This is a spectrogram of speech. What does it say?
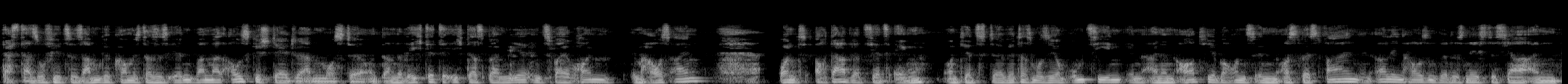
dass da so viel zusammengekommen ist, dass es irgendwann mal ausgestellt werden musste. Und dann richtete ich das bei mir in zwei Räumen im Haus ein. Und auch da wird's jetzt eng. Und jetzt äh, wird das Museum umziehen umziehen in einen Ort hier bei uns in Ostwestfalen. In Erlinghausen wird es nächstes Jahr ein,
